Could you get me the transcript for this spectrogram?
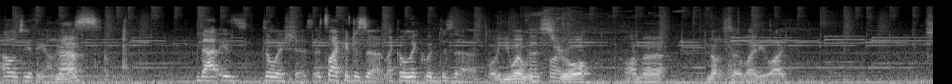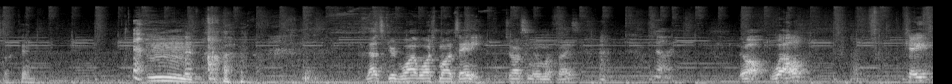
I'll do the honors. Ma'am? That is delicious. It's like a dessert, like a liquid dessert. Well, you went with Go for it. straw. I'm a not so ladylike. Stuck in. That's good whitewash martini. Do you have something on my face? No. Oh, well, Keith,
